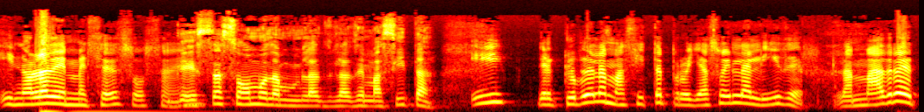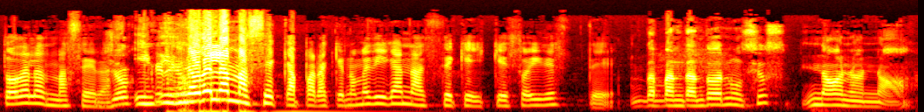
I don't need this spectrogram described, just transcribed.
Y no la de Mercedes Sosa. Que ¿eh? estas somos la- las, de masita. Y del club de la masita, pero ya soy la líder, la madre de todas las maceras. Yo y, y creo- no de la maseca, para que no me digan este, que, que soy de este... Da- Mandando anuncios. No, no, no.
